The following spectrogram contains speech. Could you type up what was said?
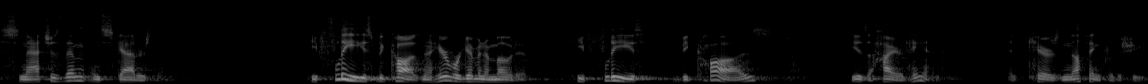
snatches them and scatters them. He flees because, now here we're given a motive. He flees because he is a hired hand and cares nothing for the sheep.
